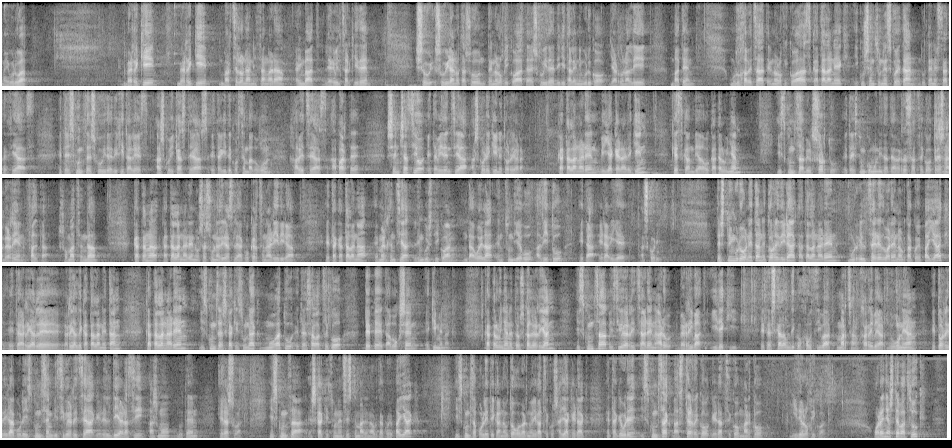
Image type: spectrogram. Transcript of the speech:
maiburua. Berriki, berriki, Bartzelonan izan gara, hainbat legebiltzarkide, subiranotasun teknologikoa eta eskubide digitalen inguruko jardunaldi baten. Buru jabetza teknologikoaz, katalanek ikusentzunezkoetan duten estrategiaz eta hizkuntza eskubide digitalez asko ikasteaz eta egiteko zenba dugun jabetzeaz aparte, sentsazio eta evidentzia askorekin etorri gara. Katalanaren bilakerarekin, kezka handia dago Katalunian, hizkuntza bir sortu eta hiztun komunitatea berrosatzeko tresna berrien falta somatzen da, Katana, katalanaren osasun adirazleak okertzen ari dira, eta katalana emergentzia linguistikoan dagoela entzun diegu aditu eta eragile askori. Testu inguru honetan etorri dira katalanaren murgiltze ereduaren aurkako epaiak eta herrialde, herrialde katalanetan katalanaren hizkuntza eskakizunak mugatu eta ezabatzeko PP eta Voxen ekimenak. Katalunian eta Euskal Herrian hizkuntza biziberritzaren aro berri bat ireki eta eskala handiko jauzi bat martxan jarri behar dugunean etorri dira gure hizkuntzen biziberritzea gereldi arazi asmo duten erasoak. Hizkuntza eskakizunen sistemaren aurkako epaiak, hizkuntza politikan autogobernu egatzeko saiakerak eta geure hizkuntzak bazterreko geratzeko marko ideologikoak. Orain aste batzuk,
